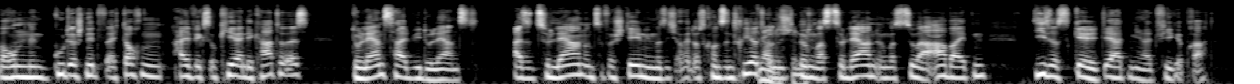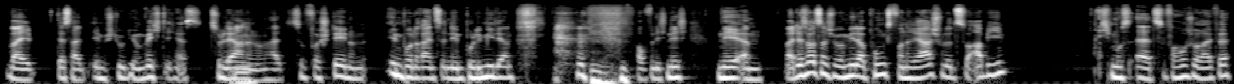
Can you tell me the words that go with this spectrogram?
warum ein guter Schnitt vielleicht doch ein halbwegs okayer Indikator ist, du lernst halt, wie du lernst. Also zu lernen und zu verstehen, wie man sich auf etwas konzentriert Ja, und stimmt. irgendwas zu lernen, irgendwas zu erarbeiten. Dieser Skill, der hat mir halt viel gebracht, weil das halt im Studium wichtig ist, zu lernen Mhm. und halt zu verstehen und Input reinzunehmen, Bulimie lernen. Hoffentlich nicht. Nee, ähm, weil das war zum Beispiel bei mir der Punkt von Realschule zu Abi. Ich muss, äh, zur Fachhochschulreife,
